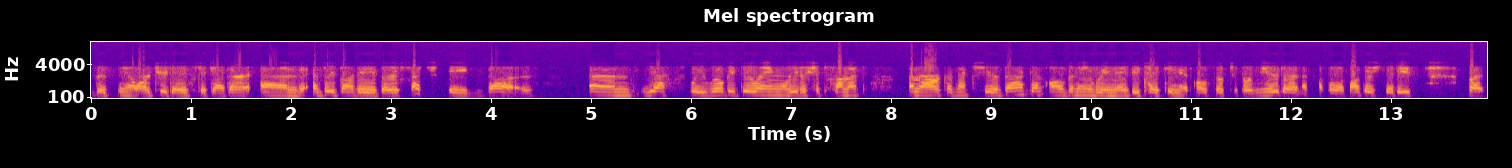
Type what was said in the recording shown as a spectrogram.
this, you know, our two days together, and everybody, there's such a buzz. And yes, we will be doing Leadership Summit America next year back in Albany. We may be taking it also to Bermuda and a couple of other cities, but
